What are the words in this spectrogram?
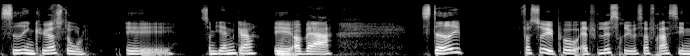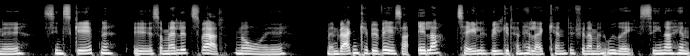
sidde i en kørestol, øh, som Jan gør, øh, mm. og være stadig forsøg på at løsrive sig fra sin, øh, sin skæbne, øh, som er lidt svært, når øh, man hverken kan bevæge sig eller tale, hvilket han heller ikke kan. Det finder man ud af senere hen.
